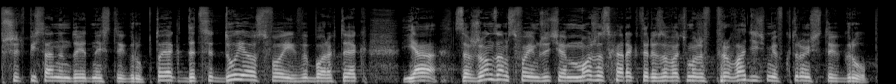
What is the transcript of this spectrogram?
przypisanym do jednej z tych grup. To, jak decyduję o swoich wyborach, to jak ja zarządzam swoim życiem, może scharakteryzować, może wprowadzić mnie w którąś z tych grup.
